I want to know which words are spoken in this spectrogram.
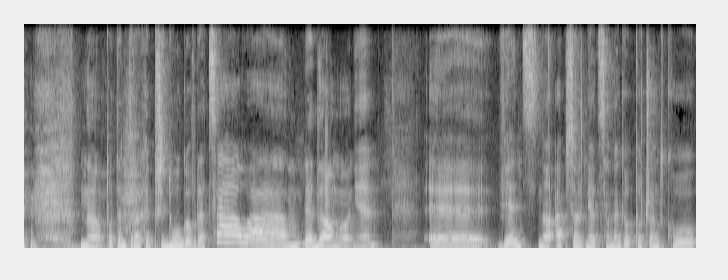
no, potem trochę przydługo wracałam, wiadomo, nie? E, więc no absolutnie od samego początku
